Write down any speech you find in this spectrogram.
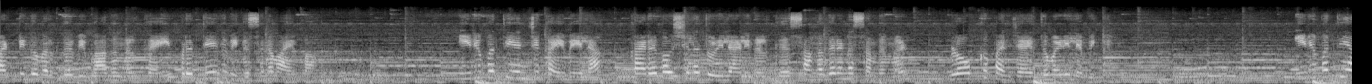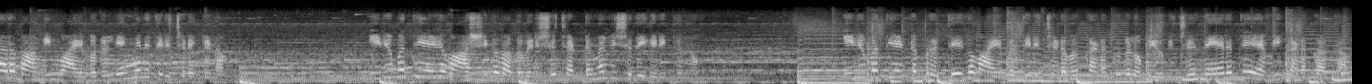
പട്ടികവർഗ വിഭാഗങ്ങൾക്കായി പ്രത്യേക വികസന വായ്പ. ഇരുപത്തിയഞ്ച് കൈവേല കരകൗശല തൊഴിലാളികൾക്ക് സഹകരണ സംഘങ്ങൾ ബ്ലോക്ക് പഞ്ചായത്ത് വഴി ലഭിക്കും. ഇരുപത്തിയാറ് ബാങ്കിംഗ് വായ്പകൾ എങ്ങനെ തിരിച്ചടയ്ക്കണം? ഇരുപത്തിയേഴ് വാർഷിക വകവരിശ ചട്ടങ്ങൾ വിശദീകരിക്കുന്നു. ഇരുപത്തിയെട്ട് പ്രത്യേക വായ്പ തിരിച്ചടവ് കണക്കുകൾ ഉപയോഗിച്ച് നേരത്തെ എം ഇ കണക്കാക്കാം.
